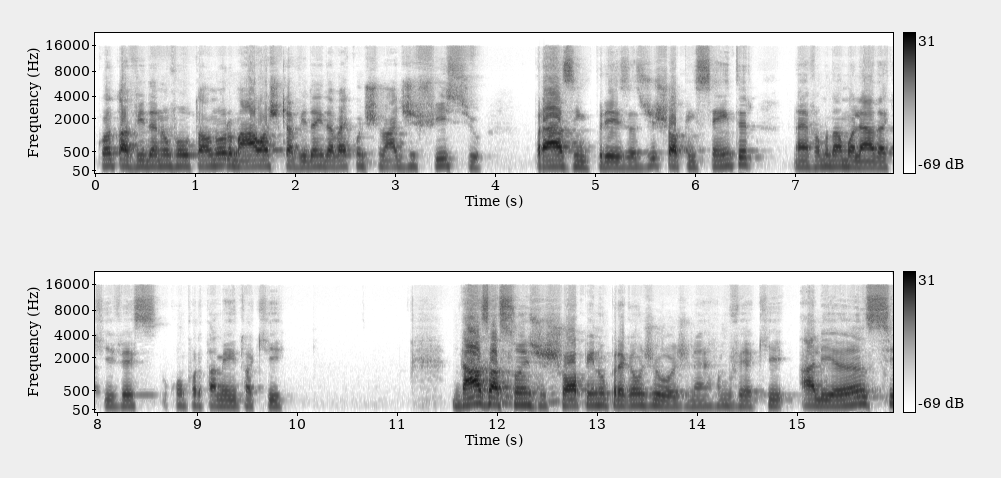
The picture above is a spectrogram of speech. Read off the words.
enquanto a vida não voltar ao normal, acho que a vida ainda vai continuar difícil para as empresas de shopping center, né? Vamos dar uma olhada aqui, ver o comportamento aqui das ações de shopping no pregão de hoje, né? Vamos ver aqui, Aliança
